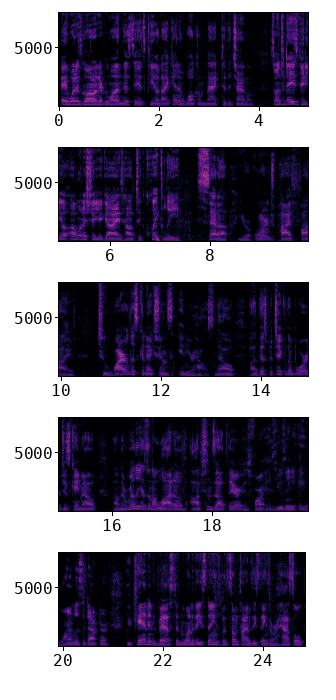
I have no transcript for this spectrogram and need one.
Hey, what is going on everyone? This is Kio Diekin and welcome back to the channel. So in today's video, I wanna show you guys how to quickly set up your Orange Pi 5 to wireless connections in your house. Now, uh, this particular board just came out. Um, there really isn't a lot of options out there as far as using a wireless adapter. You can invest in one of these things, but sometimes these things are a hassle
